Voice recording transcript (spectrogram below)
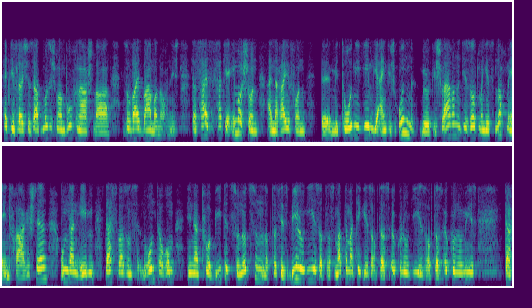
hätten die vielleicht gesagt, muss ich mal ein Buch nachschlagen. So weit waren wir noch nicht. Das heißt, es hat ja immer schon eine Reihe von Methoden gegeben, die eigentlich unmöglich waren und die sollte man jetzt noch mehr in Frage stellen, um dann eben das, was uns rundherum die Natur bietet, zu nutzen. ob das jetzt Biologie ist, ob das Mathematik ist, ob das Ökologie ist, ob das Ökonomie ist. Da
